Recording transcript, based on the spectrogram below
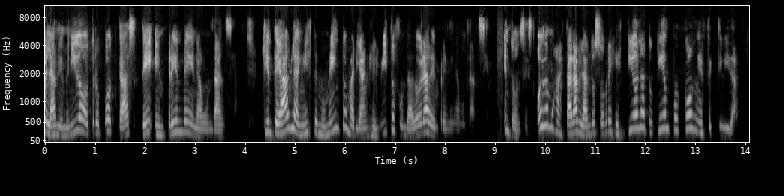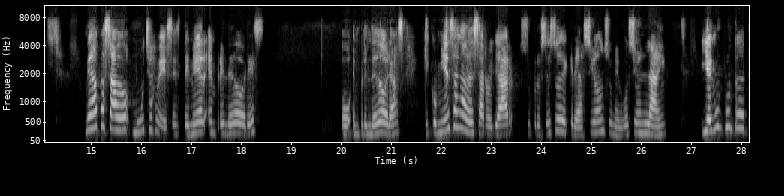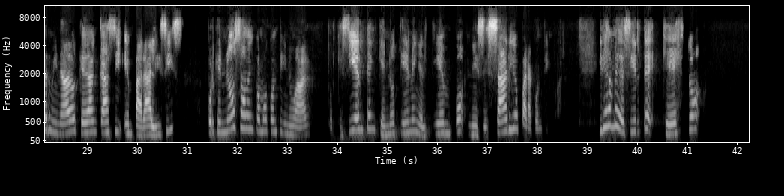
Hola, bienvenido a otro podcast de Emprende en Abundancia. Quien te habla en este momento, María Ángel Vito, fundadora de Emprende en Abundancia. Entonces, hoy vamos a estar hablando sobre gestiona tu tiempo con efectividad. Me ha pasado muchas veces tener emprendedores o emprendedoras que comienzan a desarrollar su proceso de creación, su negocio online y en un punto determinado quedan casi en parálisis porque no saben cómo continuar, porque sienten que no tienen el tiempo necesario para continuar. Y déjame decirte que esto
